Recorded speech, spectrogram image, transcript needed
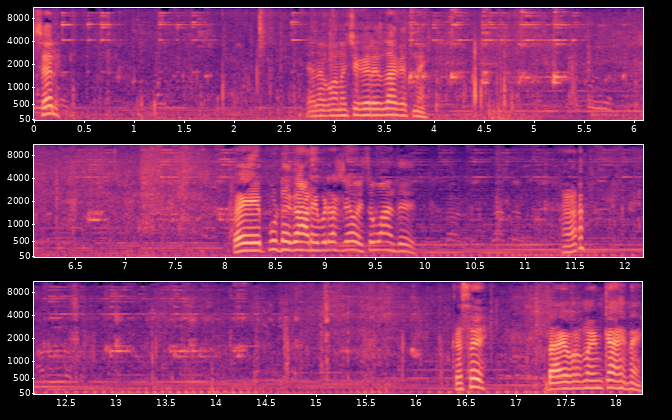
चल. याला कोणाची गरज लागत नाही. पुढं गाड्या बिड्या ठेवायचं बांध हा? कसं आहे? ड्रायव्हर नाही काय नाही.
